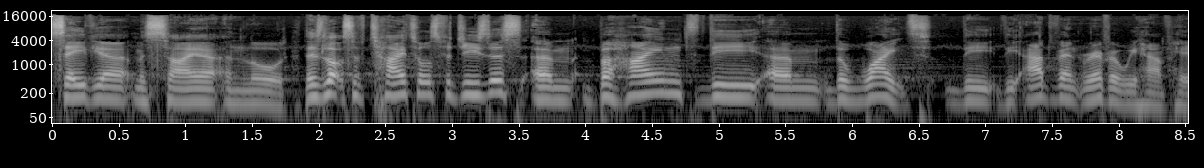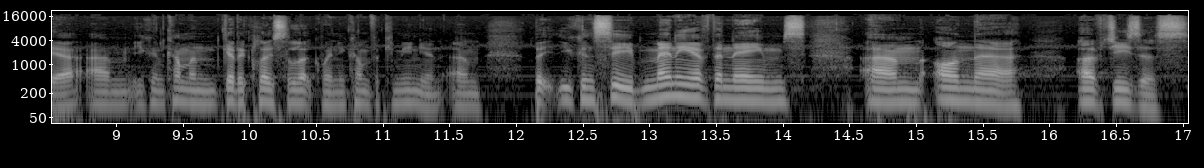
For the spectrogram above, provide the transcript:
Savior, Messiah, and Lord. There's lots of titles for Jesus. Um, behind the, um, the white, the, the Advent River we have here, um, you can come and get a closer look when you come for communion. Um, but you can see many of the names um, on there of Jesus.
